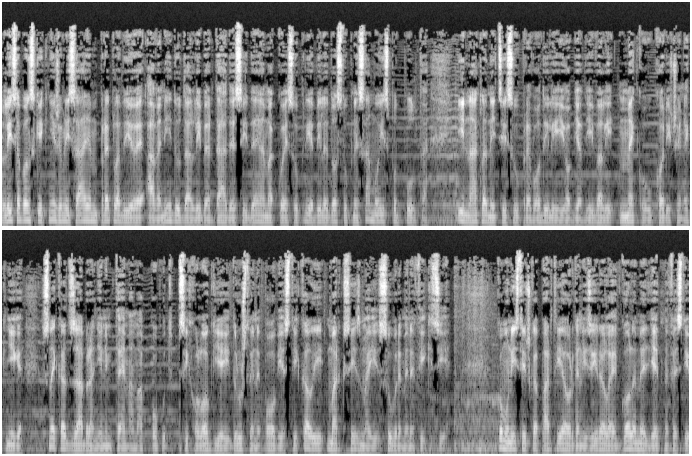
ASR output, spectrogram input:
Lisabonski književni sajem preplavio je Avenidu da Liberdade s idejama koje su prije bile dostupne samo ispod pulta i nakladnici su prevodili i objavljivali meko ukoričene knjige s nekad zabranjenim temama poput psihologije i društvene povijesti kao i marksizma i suvremene fikcije. Komunistička partija organizirala je goleme ljetne festivale,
